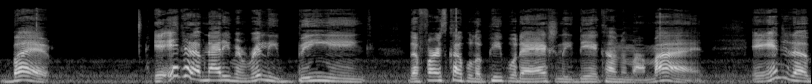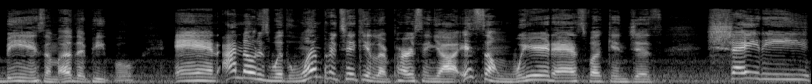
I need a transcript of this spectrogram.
But it ended up not even really being the first couple of people that actually did come to my mind. It ended up being some other people. And I noticed with one particular person, y'all, it's some weird ass fucking just shady,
